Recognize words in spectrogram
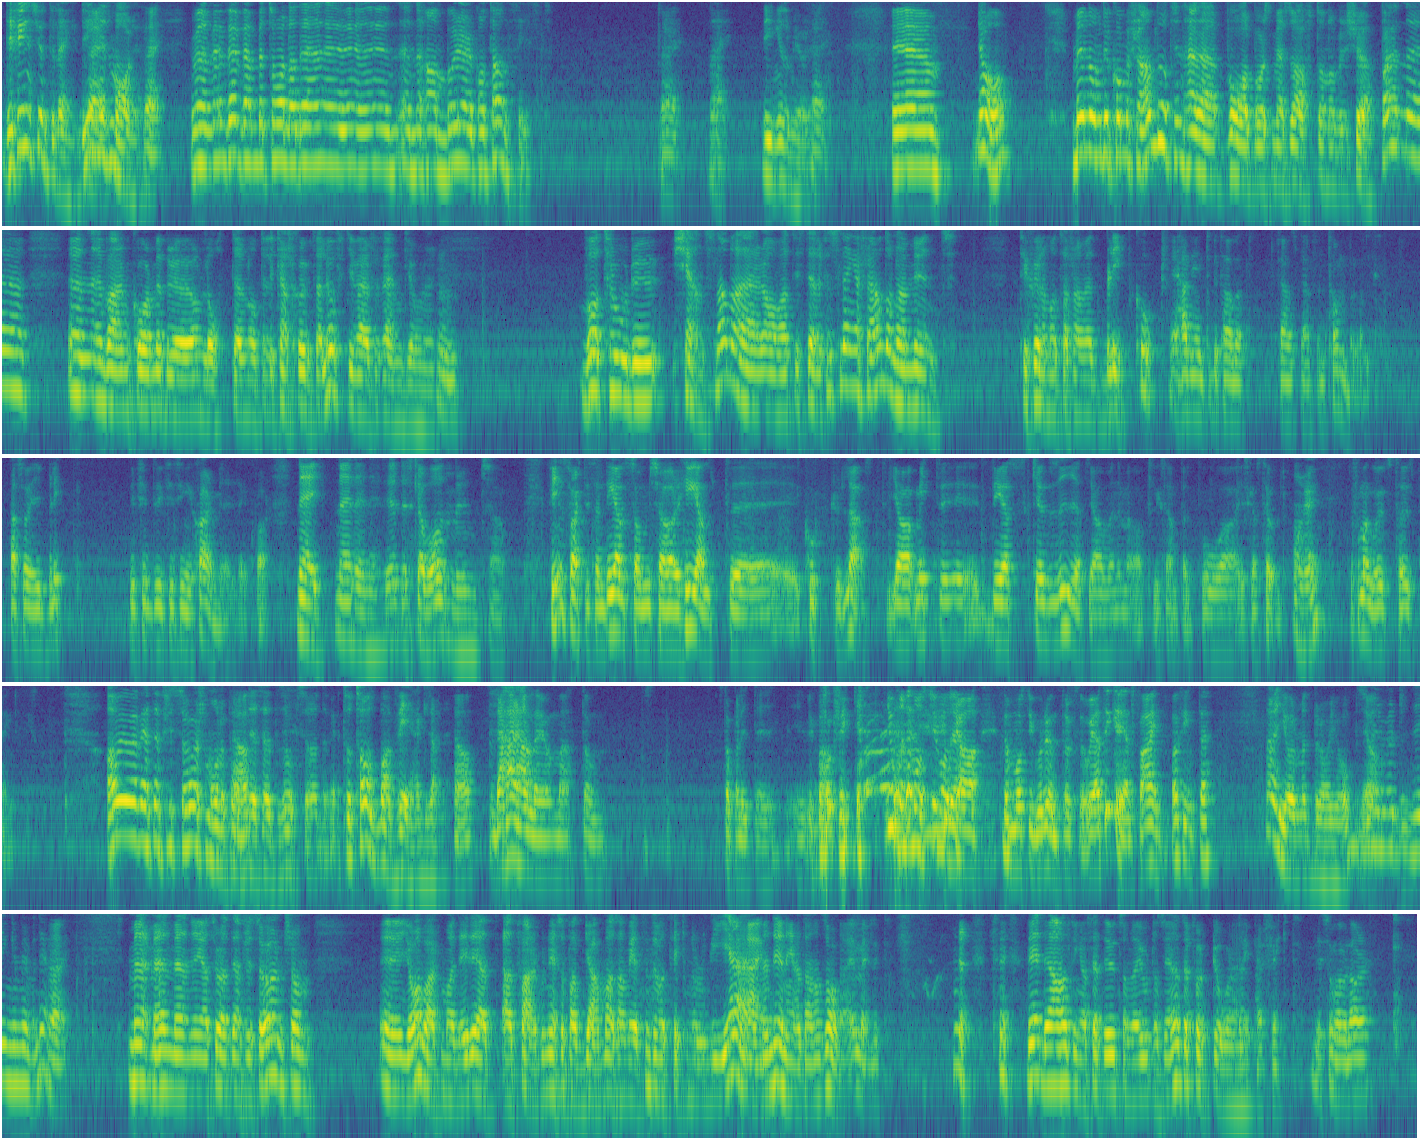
Det finns ju inte längre. Det är Nej. ingen som har det. Nej. Menar, vem, vem, betalade eh, en, en hamburgare kontant sist? Nej. Nej, det är ingen som gör det. Eh, ja. Men om du kommer fram då till den här valborgsmässoafton och vill köpa en, eh, en varm korv med bröd och en lott eller något eller kanske skjuta luftgevär för fem kronor. Mm. Vad tror du känslan är av att istället för att slänga fram då några mynt till skillnad mot att ta fram ett blippkort? Jag hade ju inte betalat fem spänn för en tombola liksom. Alltså i blipp. Det, det finns ingen charm i det kvar. Nej, nej, nej, nej. Det, det ska vara mynt. Ja. Finns faktiskt en del som kör helt eh, kortlöst. Ja, mitt, eh, det skrädderiet jag använder mig av till exempel på Iskanstull. Okej. Då får man gå ut och ta ut pengar. Liksom. Ja, jag vet en frisör som håller på Ja. med det sättet också. Totalt bara vägrar. Ja. Det här handlar ju om att de stoppar lite i, i bakfickan. Jo, men det måste ju vara det. Ja, de måste ju gå runt också. Och jag tycker det är helt fine. Varför inte? Ja, gör de ett bra jobb så Ja. är det väl inget mer med det. Nej. Men, men, men jag tror att den frisören som eh, jag har varit med det är det att, att farbrorn är så pass gammal så han vet inte vad teknologi är. Nej. Men det är en helt annan sak. Nej, möjligt. Det, det allting har sett ut som det har gjort de senaste 40 åren. Det är perfekt. Det är så man vill ha det.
